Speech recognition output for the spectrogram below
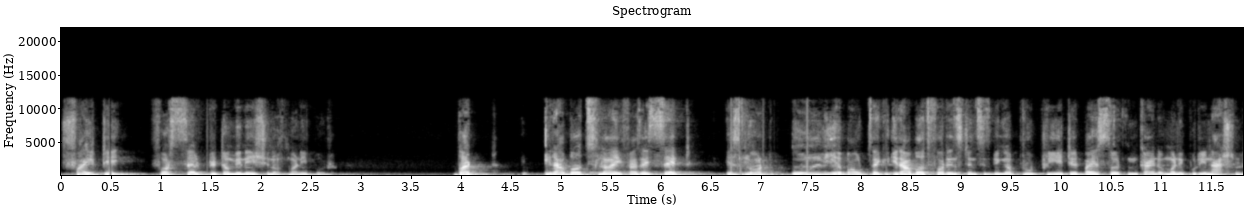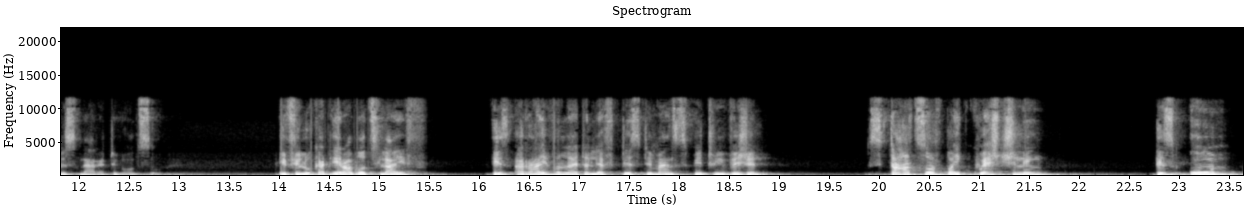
fighting for self-determination of Manipur. But Irabot's life, as I said, is not only about, like Irabot, for instance, is being appropriated by a certain kind of Manipuri nationalist narrative also. If you look at Irabot's life, his arrival at a leftist emancipatory vision starts off by questioning his own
